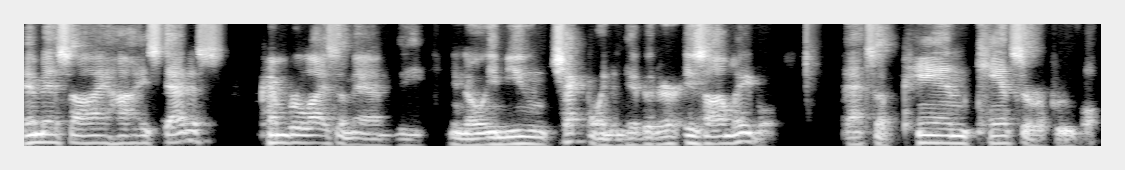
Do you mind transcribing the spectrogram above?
MSI high status, pembrolizumab, the you know immune checkpoint inhibitor, is on label. That's a pan cancer approval.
